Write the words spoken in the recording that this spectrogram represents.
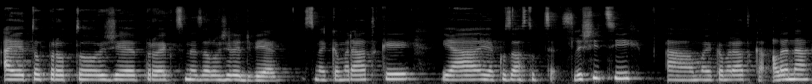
a je to proto, že projekt jsme založili dvě. Jsme kamarádky, já jako zástupce slyšících a moje kamarádka Alena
